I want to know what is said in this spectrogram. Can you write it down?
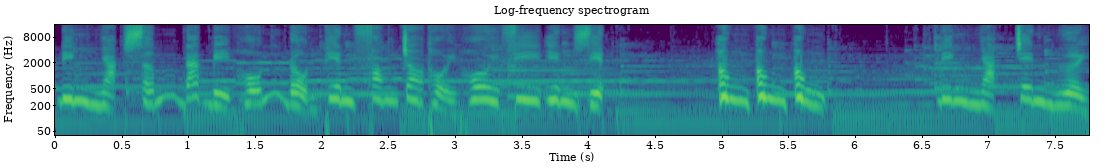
Đinh nhạc sớm đã bị hỗn độn thiên phong cho thổi hôi phi yên diệt. Ông ông ông. Đinh nhạc trên người,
